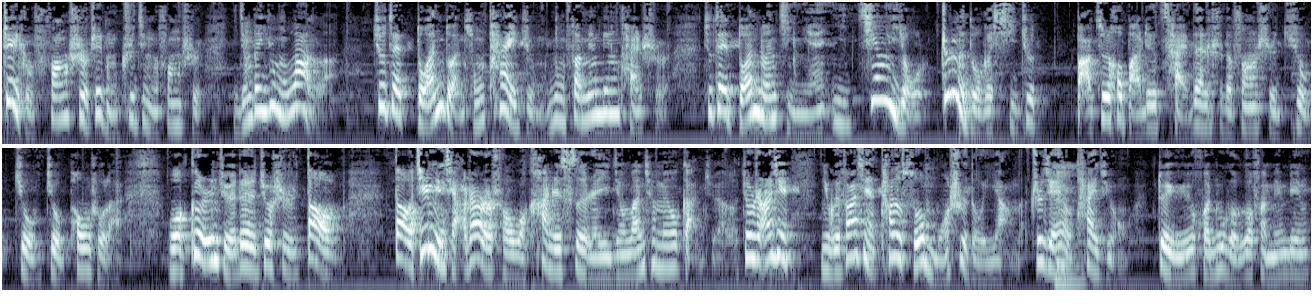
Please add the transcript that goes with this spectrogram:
这个方式，这种致敬的方式已经被用烂了。就在短短从泰囧用范冰冰开始，就在短短几年，已经有这么多个戏，就把最后把这个彩蛋式的方式就就就剖出来。我个人觉得，就是到。到煎饼侠这儿的时候，我看这四个人已经完全没有感觉了。就是而且你会发现，他的所有模式都一样的。之前有泰囧对于《还珠格格》范冰冰，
